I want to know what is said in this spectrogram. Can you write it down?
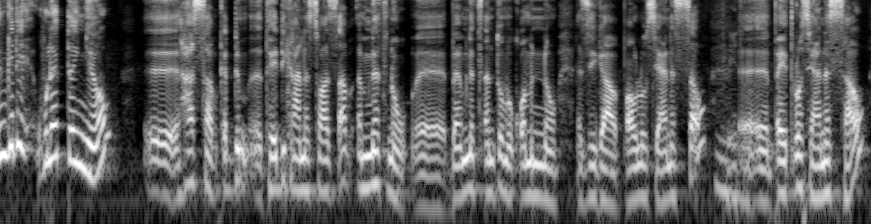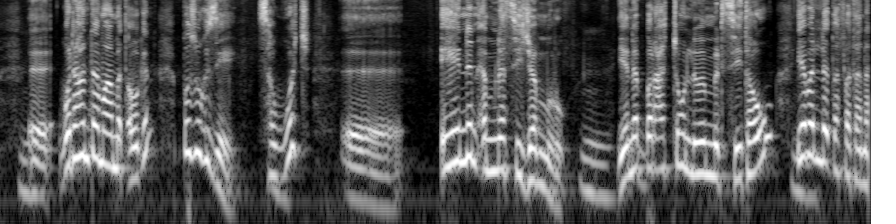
እንግዲህ ሁለተኛው ሀሳብ ቅድም ቴዲ ካነሳው ሀሳብ እምነት ነው። በእምነት ጸንቶ መቆምን ነው እዚህ ጋር ጳውሎስ ያነሳው ጴጥሮስ ያነሳው። ወደ አንተ ማመጣው ግን ብዙ ጊዜ ሰዎች ይህንን እምነት ሲጀምሩ የነበራቸውን ልምምድ ሲተው የበለጠ ፈተና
